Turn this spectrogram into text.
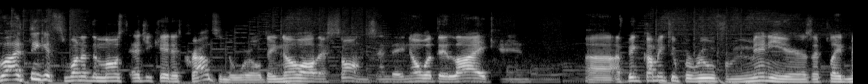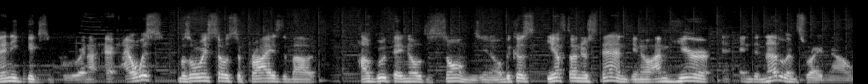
Well, I think it's one of the most educated crowds in the world. They know all their songs and they know what they like. And uh, I've been coming to Peru for many years. I played many gigs in Peru, and I, I always was always so surprised about how good they know the songs, you know, because you have to understand, you know, I'm here in the Netherlands right now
